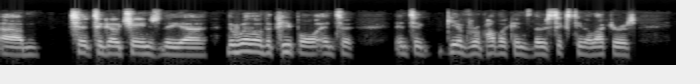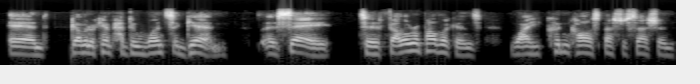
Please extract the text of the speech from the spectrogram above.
Um, to to go change the uh, the will of the people and to and to give Republicans those 16 electors. And Governor Kemp had to once again uh, say to fellow Republicans why he couldn't call a special session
